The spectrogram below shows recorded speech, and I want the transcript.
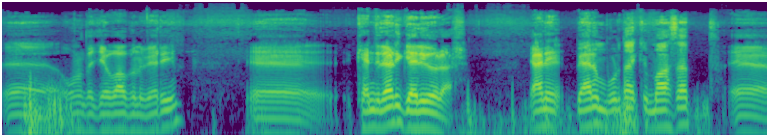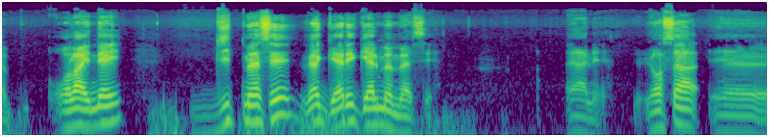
Ee, ona da cevabını vereyim. Ee, kendileri geliyorlar. Yani benim buradaki maksat e, olay ne? Gitmesi ve geri gelmemesi. Yani yoksa e,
